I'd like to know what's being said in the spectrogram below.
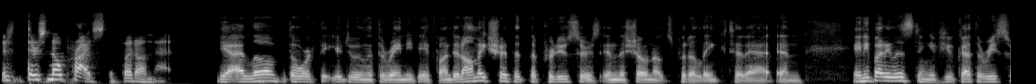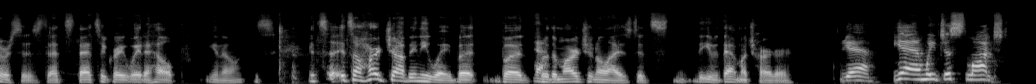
there's there's no price to put on that. Yeah, I love the work that you're doing with the Rainey Day Fund, and I'll make sure that the producers in the show notes put a link to that. And anybody listening, if you've got the resources, that's that's a great way to help. You know, it's it's a, it's a hard job anyway, but but yeah. for the marginalized, it's even that much harder. Yeah, yeah, and we just launched.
